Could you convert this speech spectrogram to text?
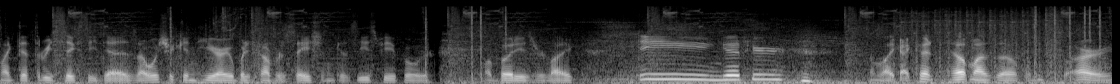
like the 360 does. I wish we can hear everybody's conversation because these people, my buddies, are like, "Ding, get here." I'm like, I couldn't help myself. I'm sorry.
